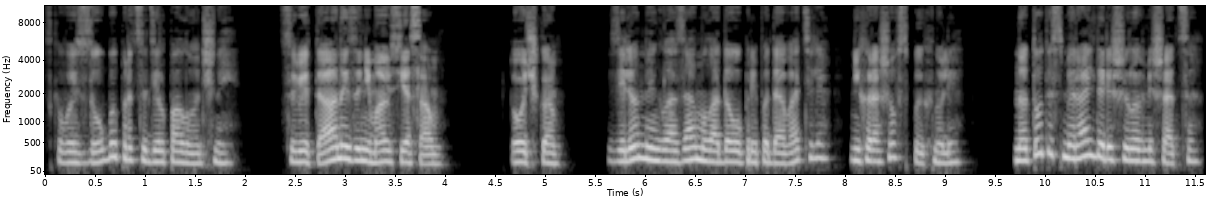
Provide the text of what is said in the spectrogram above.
сквозь зубы процедил полуночный. Цветаной занимаюсь я сам. Точка. Зеленые глаза молодого преподавателя нехорошо вспыхнули. Но тут Эсмеральда решила вмешаться.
